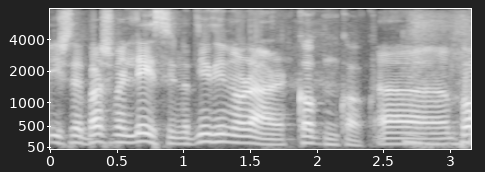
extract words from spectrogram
ishte bashkë me Lesin në të njëjtin orar. Kok në kok. Ëh, uh, po.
